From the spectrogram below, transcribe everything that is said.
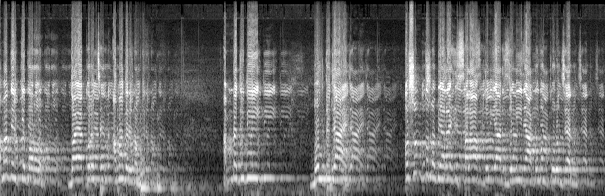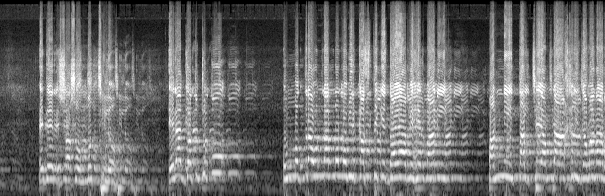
আমাদেরকে বড় দয়া করেছেন আমাদের নবী। আমরা যদি বলতে যাই, অসংখ্য নবী আলাইহিস সালাম দুনিয়ার জমিনে আগমন করেছেন। এদের উম্মত ছিল। এরা যতটুকু উম্মতরা অন্যান্য নবীর কাছ থেকে দয়া, মেহেরবানি পাননি, তার চেয়ে আমরা আখরি জামানার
